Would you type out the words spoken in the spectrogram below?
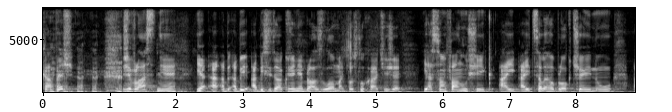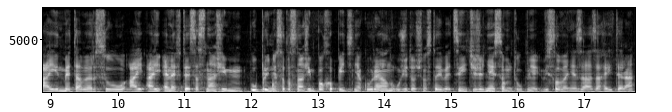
Chápeš? že vlastne, ja, aby, aby, aby si to akože nebral zlom aj poslucháči, že ja som fanúšik aj, aj celého blockchainu, aj metaversu, aj, aj NFT sa snažím, úprimne sa to snažím pochopiť nejakú reálnu užitočnosť tej veci, čiže nie som tu úplne vyslovene za, za hejtera,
